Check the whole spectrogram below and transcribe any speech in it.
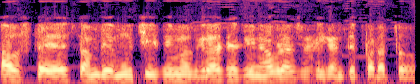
A ustedes también muchísimas gracias y un abrazo gigante para todos.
